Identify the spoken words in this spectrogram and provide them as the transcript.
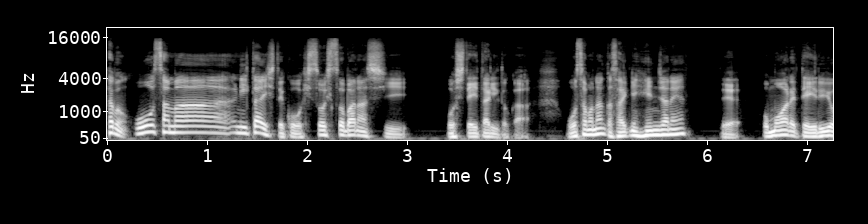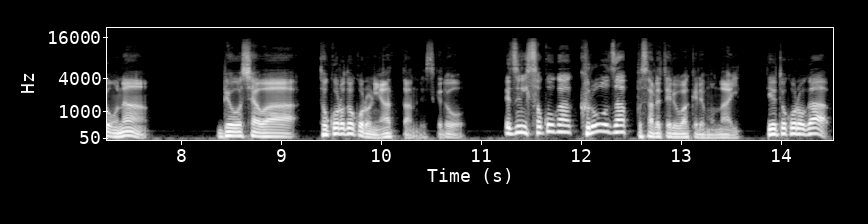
多分王様に対してこうひそひそ話をしていたりとか王様なんか最近変じゃねって思われているような描写はところどころにあったんですけど別にそこがクローズアップされてるわけでもないっていうところが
